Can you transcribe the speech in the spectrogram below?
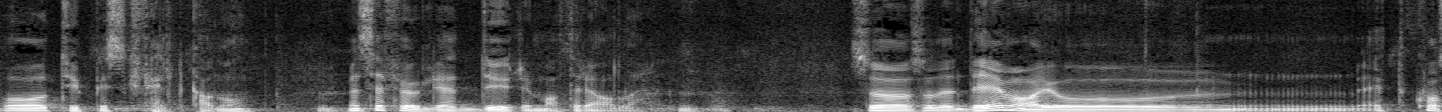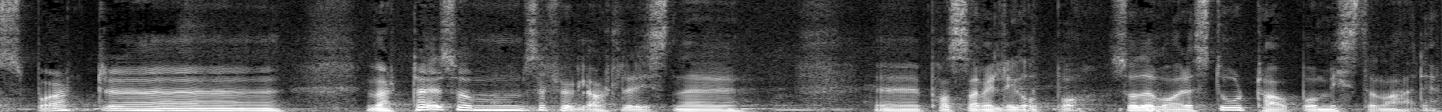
og typisk feltkanon. Men selvfølgelig et dyrere materiale. Så, så det, det var jo mm, et kostbart eh, verktøy som selvfølgelig artilleristene eh, passa veldig godt på. Så det var et stort tap å miste en ære.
